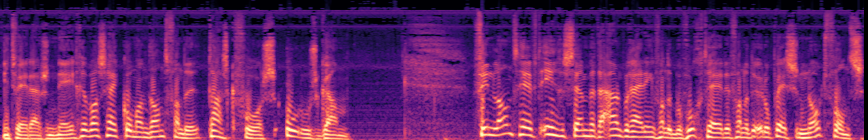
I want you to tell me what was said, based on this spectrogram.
In 2009 was hij commandant van de taskforce Uruzgan. Finland heeft ingestemd met de uitbreiding van de bevoegdheden van het Europese noodfonds.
